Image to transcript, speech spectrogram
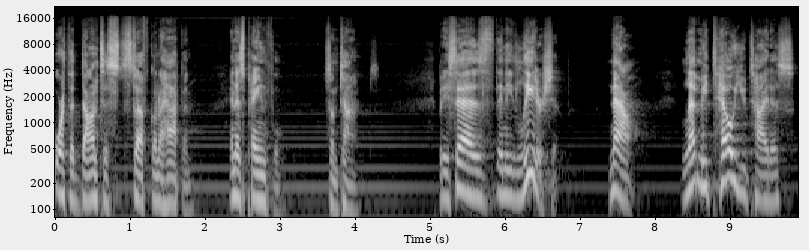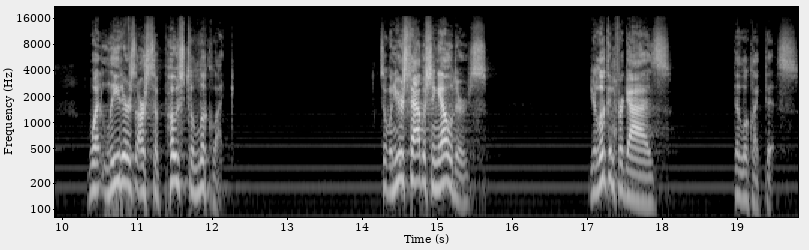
orthodontist stuff going to happen. And it's painful sometimes. But he says they need leadership. Now, let me tell you, Titus, what leaders are supposed to look like. So when you're establishing elders, you're looking for guys that look like this.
